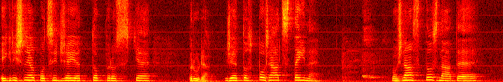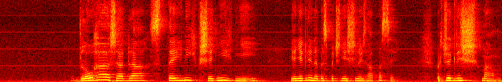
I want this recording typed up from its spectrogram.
i když měl pocit, že je to prostě pruda, že je to pořád stejné. Možná to znáte, dlouhá řada stejných všedních dní je někdy nebezpečnější než zápasy. Protože když mám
